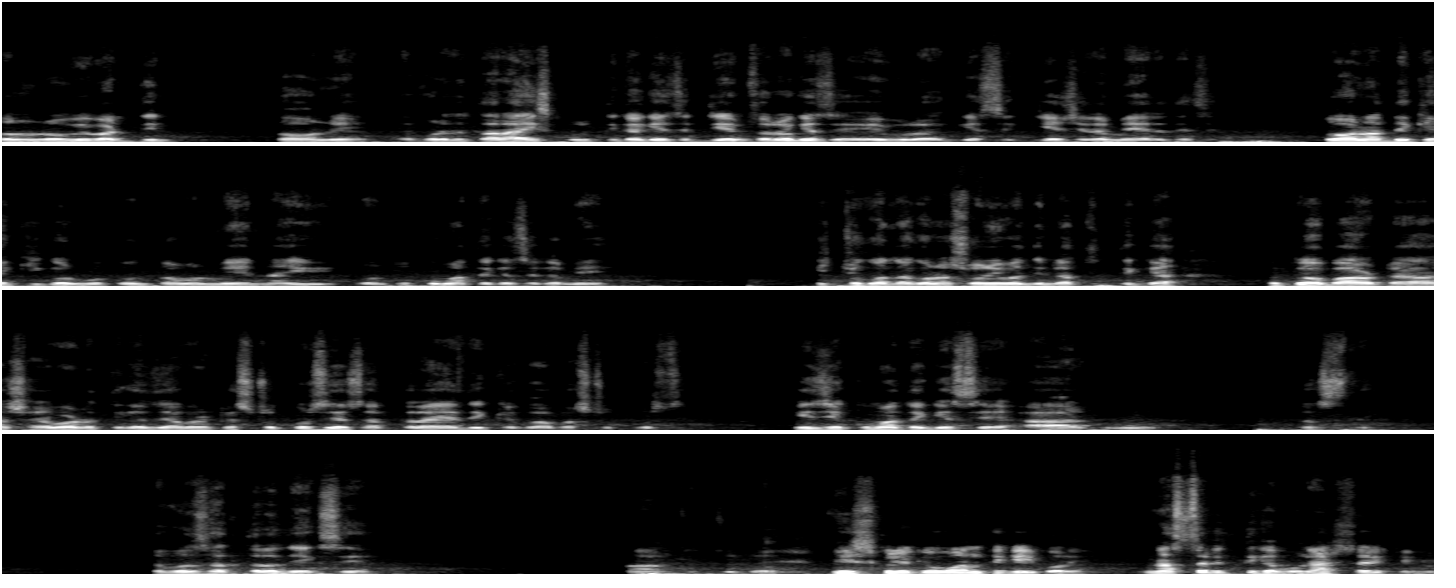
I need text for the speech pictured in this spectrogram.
তখন রবিবার দিন। তখন এরপরে তো তারা স্কুল থেকে গেছে ডিএম স্যারও গেছে এরপরে গেছে গিয়ে সেটা মেয়ের দিয়েছে। তখন আর দেখে কি করব? তখন তো আমার মেয়ে নাই তখন তো ঘুমাতে গেছে গা মেয়ে। কিচ্ছু কথা কোনো শনিবার দিন রাত্রের থেকে হয়তো বারোটা সাড়ে বারোটার থেকে যে আবার একটা স্ট্রোক করছে স্যার তারা এ দেখে আবার স্ট্রোক করছে। এই যে ঘুমাতে গেছে আর কোনো কাজ নেই। তারপর স্যার তারা দেখছে আর কিছু তো স্কুলে কি ওয়ান থেকেই পড়ে? নার্সারির থেকে বলে নার্সারি থেকে?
